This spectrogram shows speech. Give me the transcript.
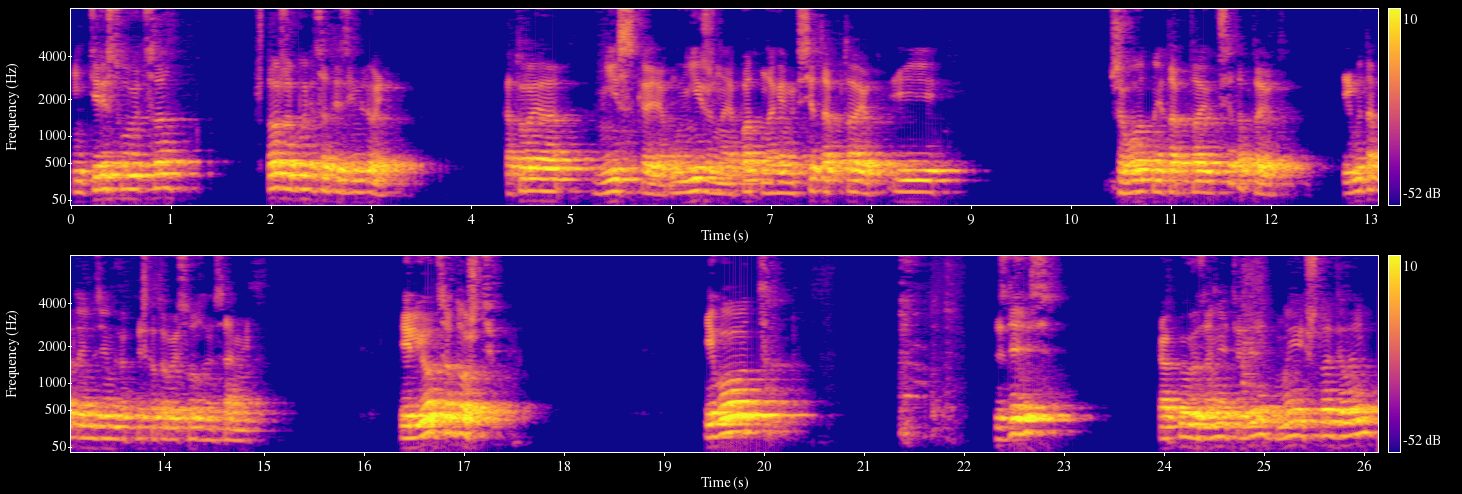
интересуются, что же будет с этой землей, которая низкая, униженная, под ногами все топтают, и животные топтают, все топтают, и мы топтаем землю, из которой созданы сами. И льется дождь. И вот Здесь, как вы уже заметили, мы что делаем?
